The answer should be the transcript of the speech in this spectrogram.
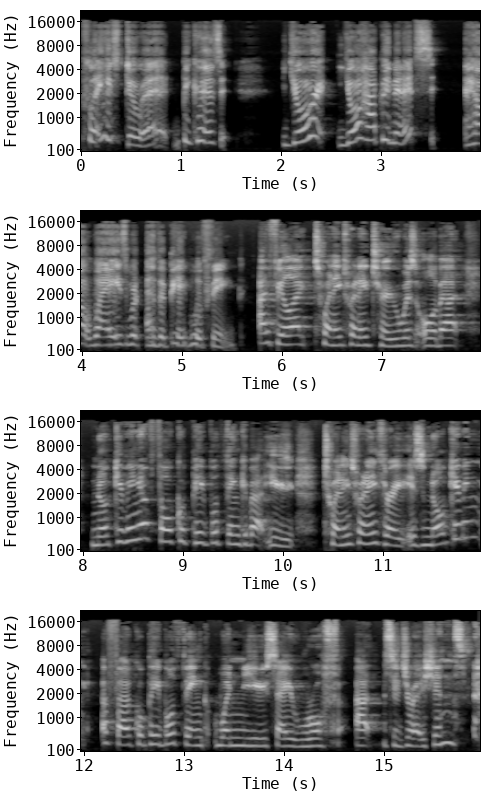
please do it because your your happiness outweighs what other people think. I feel like 2022 was all about not giving a fuck what people think about you. 2023 is not giving a fuck what people think when you say rough at situations.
